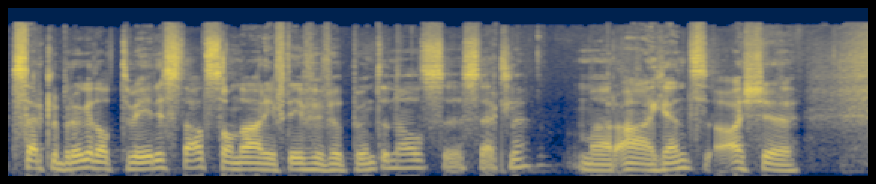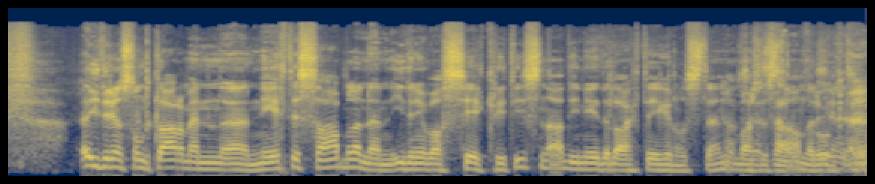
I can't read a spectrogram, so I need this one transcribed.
Cercle Brugge, dat tweede staat. Standaard heeft evenveel punten als eh Cercle. Maar A-agent, als je... Iedereen stond klaar om hen eh, neer te sabelen en iedereen was zeer kritisch na die nederlaag tegen Oostende. maar ze staan er ook, ja, Ja,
